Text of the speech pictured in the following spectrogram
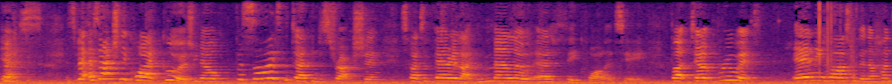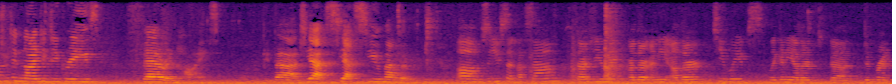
yes. It's, it's actually quite good, you know. Besides the death and destruction, it's got a very like mellow, earthy quality. But don't brew it any hotter than 190 degrees Fahrenheit. Would be bad. Yes, yes, you, madam. Um, so you said Assam, Darjeeling. Are there any other tea leaves, like any other uh, different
